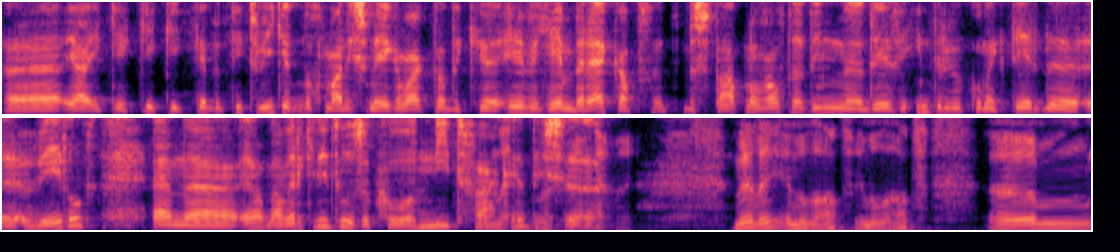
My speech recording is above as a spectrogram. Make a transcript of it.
uh, ja, ik, ik, ik, ik heb het dit weekend nog maar eens meegemaakt dat ik uh, even geen bereik had. Het bestaat nog altijd in uh, deze intergeconnecteerde wereld. En ja, dan werken die tools ook gewoon niet vaak. Nee, hè? Dus, nee, nee, nee, nee, inderdaad, inderdaad. Um,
